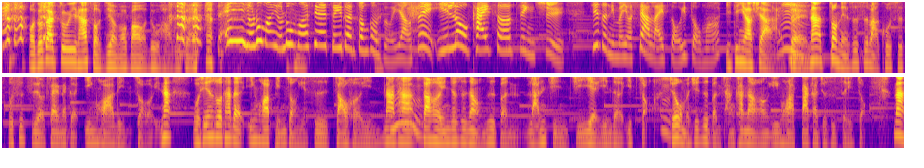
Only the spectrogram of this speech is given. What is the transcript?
我都在注意他手机有没有帮我录好，对不对？哎、欸，有路吗？有路吗？现在这一段状况怎么样？所以一路开车进去，接着你们有下来走一走吗？一定要下来。嗯、对，那重点是司马库斯不是只有在那个樱花林走而已。那我先说它的樱花品种也是昭和樱，那它昭和樱就是那种日本蓝景吉野樱的一种，嗯、就是我们去日本常看到的樱花，大概就是这一种。那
